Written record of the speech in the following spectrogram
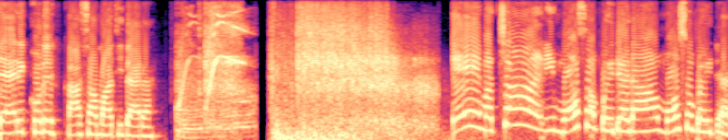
சரி கொடு. காசா மாத்தி தரேன். ஏய் மச்சான் நீ மோசம் போயிட்டடா. மோசம் போயிட்ட.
